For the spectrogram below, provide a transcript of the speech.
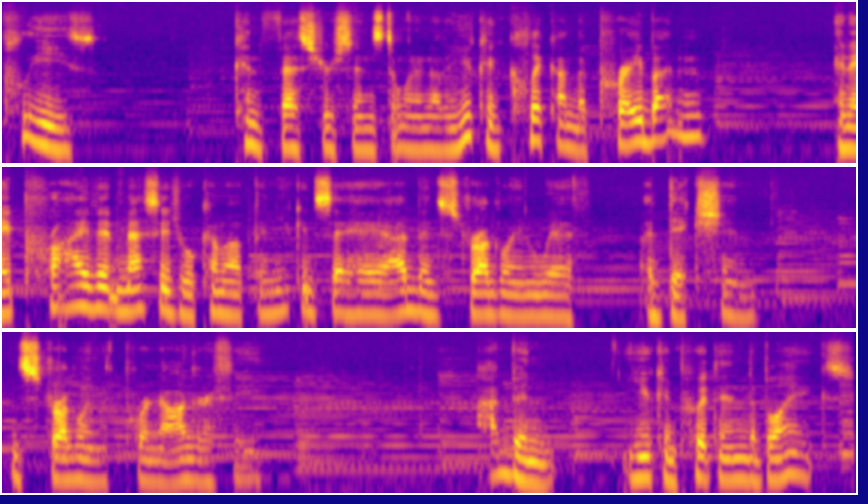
Please confess your sins to one another. You can click on the pray button, and a private message will come up, and you can say, Hey, I've been struggling with addiction and struggling with pornography. I've been you can put in the blanks.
